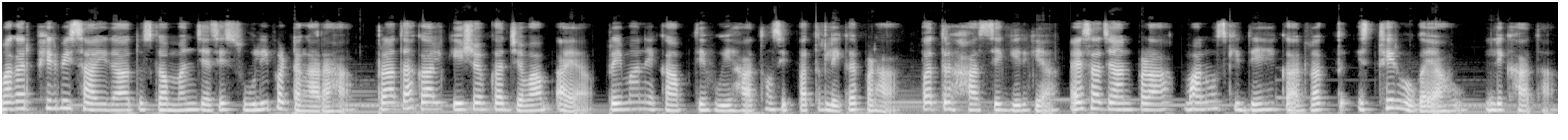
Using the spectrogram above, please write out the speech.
मगर फिर भी सारी रात उसका मन जैसे सूली पर टंगा रहा। प्रातः काल केशव का जवाब आया। प्रेमा ने कांपते हुए हाथों से पत्र लेकर पढ़ा। पत्र हाथ से गिर गया। ऐसा जान पड़ा, मानो उसकी देह का रक्त स्थिर हो गया हो, लिखा था।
